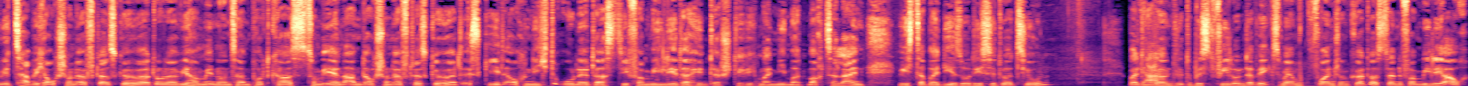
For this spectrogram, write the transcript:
jetzt habe ich auch schon öfters gehört oder wir haben in unserem Podcast zum Ehrenamt auch schon öfters gehört, es geht auch nicht ohne, dass die Familie dahinter steht. Ich meine, niemand macht's allein. Wie ist da bei dir so die Situation? Weil ja. du, du bist viel unterwegs. Wir haben vorhin schon gehört, du hast deine Familie auch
